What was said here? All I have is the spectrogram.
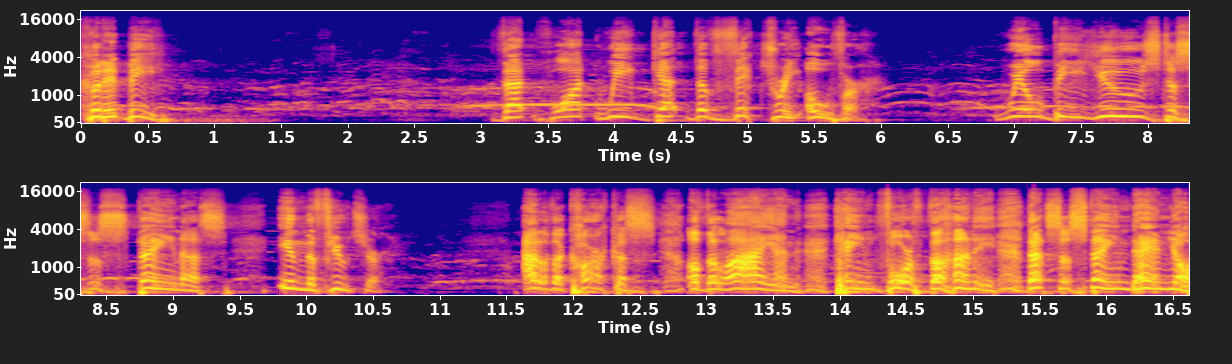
Could it be that what we get the victory over? Will be used to sustain us in the future? out of the carcass of the lion came forth the honey that sustained Daniel.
